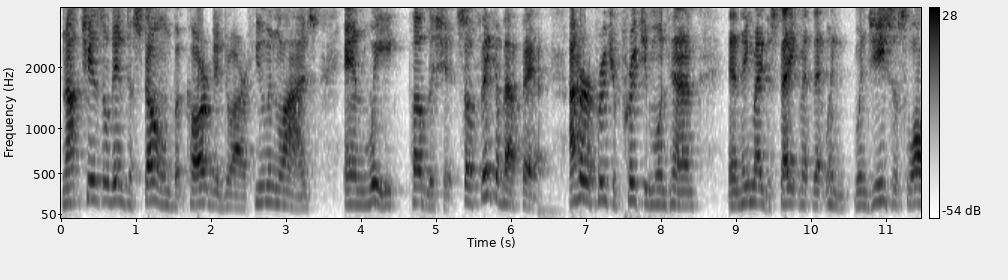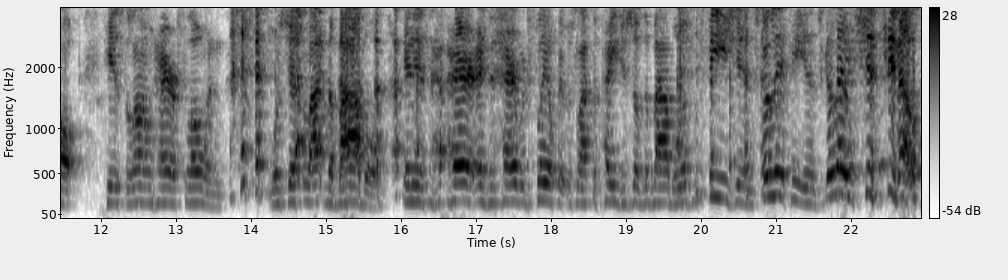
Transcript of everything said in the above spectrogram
not chiseled into stone, but carved into our human lives, and we publish it. So think about that. I heard a preacher preaching one time, and he made the statement that when, when Jesus walked, his long hair flowing was just like the Bible, and his hair, as his hair would flip, it was like the pages of the Bible of Ephesians, Philippians, Galatians, you know.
